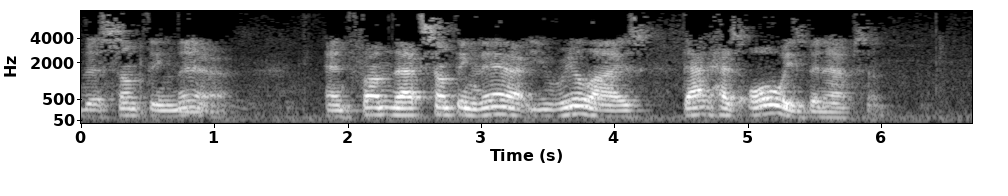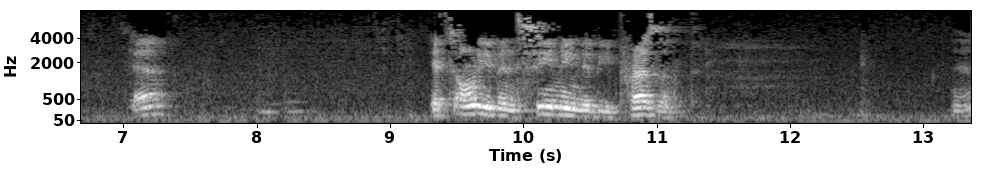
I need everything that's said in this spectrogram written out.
there's something there. And from that something there, you realize that has always been absent. Yeah? It's only been seeming to be present. Yeah?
